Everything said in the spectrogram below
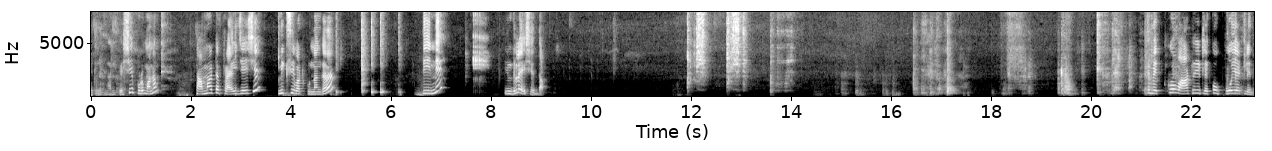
ఇట్లా కలిపేసి ఇప్పుడు మనం టమాటా ఫ్రై చేసి మిక్సీ పట్టుకున్నాం కదా దీన్ని ఇందులో వేసేద్దాం. మేము ఎక్కువ వాటర్ ఇట్లా ఎక్కువ పోయట్లేదు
